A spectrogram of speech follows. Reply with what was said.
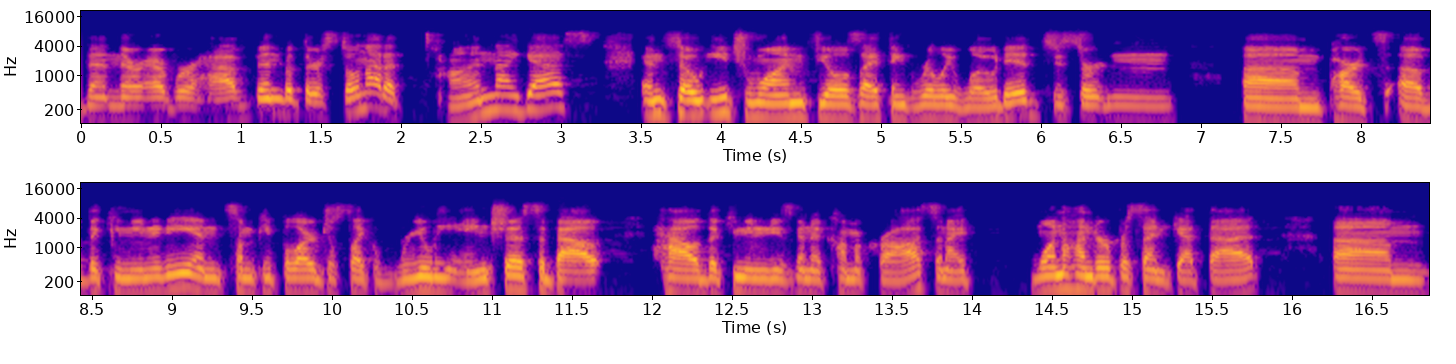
than there ever have been, but there's still not a ton, I guess. And so each one feels, I think, really loaded to certain um, parts of the community. And some people are just like really anxious about how the community is going to come across and i 100% get that um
